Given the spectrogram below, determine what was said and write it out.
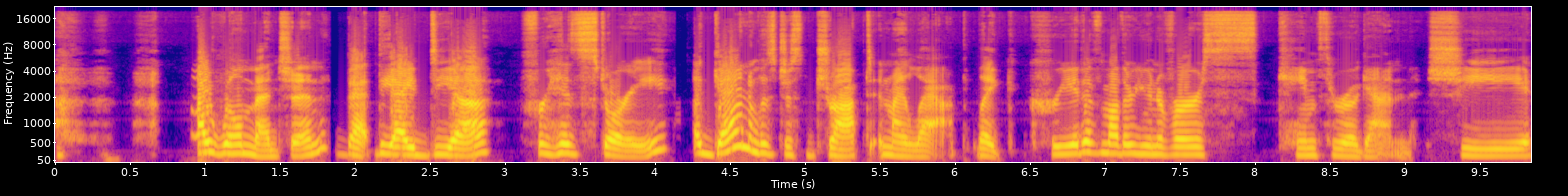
I will mention that the idea for his story, again, was just dropped in my lap. Like Creative Mother Universe came through again. She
